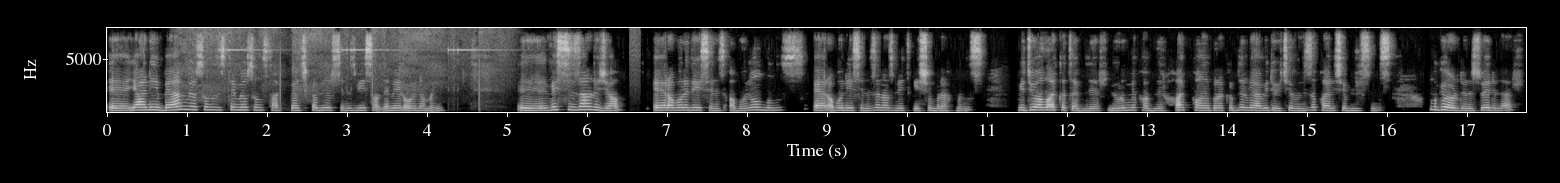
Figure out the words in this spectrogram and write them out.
Ee, yani beğenmiyorsanız, istemiyorsanız takipten çıkabilirsiniz. Bir insan emeğiyle oynamayın. Ee, ve sizden ricam eğer abone değilseniz abone olmanız, eğer aboneyseniz en az bir etkileşim bırakmanız. Videoya like atabilir, yorum yapabilir, hype puanı bırakabilir veya videoyu çevrenizde paylaşabilirsiniz. Bu gördüğünüz veriler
